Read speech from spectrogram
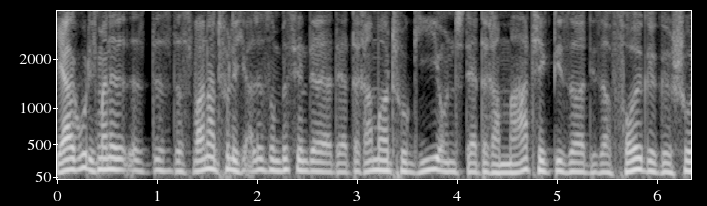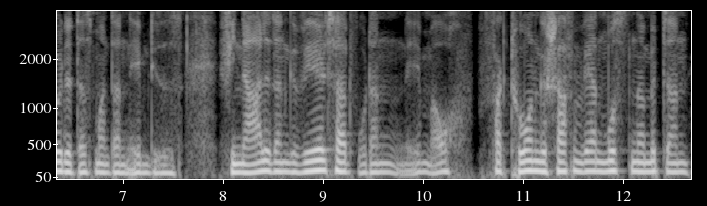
Ja, gut, ich meine, das, das war natürlich alles so ein bisschen der, der Dramaturgie und der Dramatik dieser, dieser Folge geschuldet, dass man dann eben dieses Finale dann gewählt hat, wo dann eben auch Faktoren geschaffen werden mussten, damit dann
